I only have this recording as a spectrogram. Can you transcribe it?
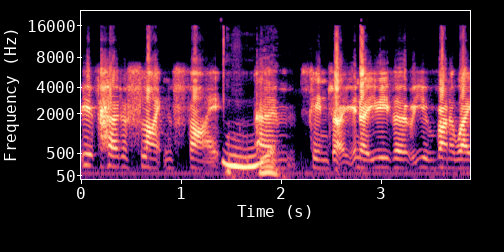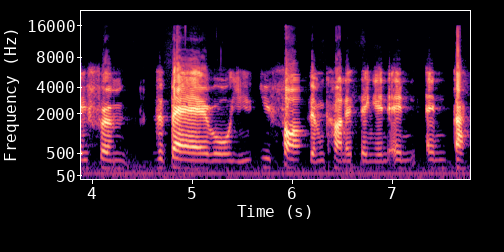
you've heard of flight and fight Mhm. um, syndrome. You know, you either you run away from the bear or you, you fight them kind of thing in, in, in back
